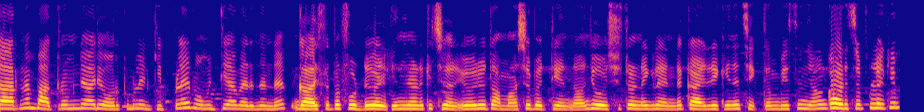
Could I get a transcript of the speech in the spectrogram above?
കാരണം ബാത്റൂമിന്റെ കാര്യം ഓർക്കുമ്പോൾ എനിക്ക് ഇപ്പോഴേ വൊമിറ്റ് ചെയ്യാൻ വരുന്നുണ്ട്. ഗായ്സ് അപ്പോൾ ഫുഡ് കഴിക്കുന്നതിനിടയ്ക്ക് ചെറിയൊരു തമാശ പറ്റി. എന്താണെന്ന് ചോദിച്ചിട്ടുണ്ടെങ്കിൽ എന്റെ കയ്യിലിരിക്കുന്ന ചിക്കൻ പീസ് ഞാൻ കടിച്ചപ്പോഴേക്കും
